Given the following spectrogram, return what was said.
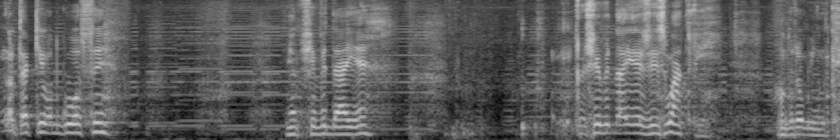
No takie odgłosy, jak się wydaje, to się wydaje, że jest łatwiej. Odrobinkę.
